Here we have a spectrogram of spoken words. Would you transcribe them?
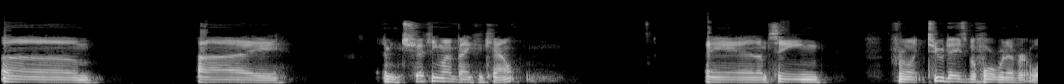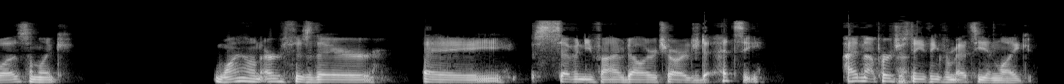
Um, I am checking my bank account, and I'm seeing from like two days before, whenever it was, I'm like, why on earth is there a $75 charge to Etsy I had not purchased anything from Etsy in like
